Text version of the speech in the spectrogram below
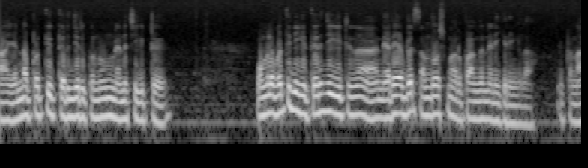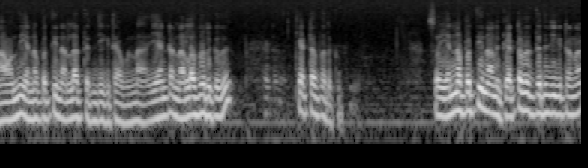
நான் என்னை பற்றி தெரிஞ்சிருக்கணும்னு நினச்சிக்கிட்டு உங்களை பற்றி நீங்கள் தெரிஞ்சுக்கிட்டுன்னா நிறைய பேர் சந்தோஷமாக இருப்பாங்கன்னு நினைக்கிறீங்களா? இப்போ நான் வந்து என்னை பற்றி நல்லா தெரிஞ்சுக்கிட்டேன் அப்படின்னா என்கிட்ட நல்லதும் இருக்குது கெட்டதும் இருக்குது. ஸோ என்னை பற்றி நான் கெட்டதை தெரிஞ்சுக்கிட்டேன்னா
